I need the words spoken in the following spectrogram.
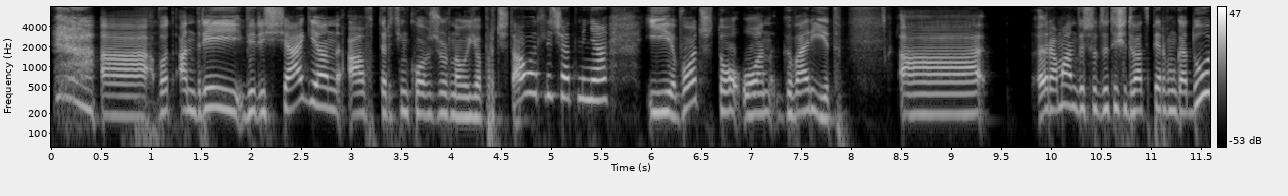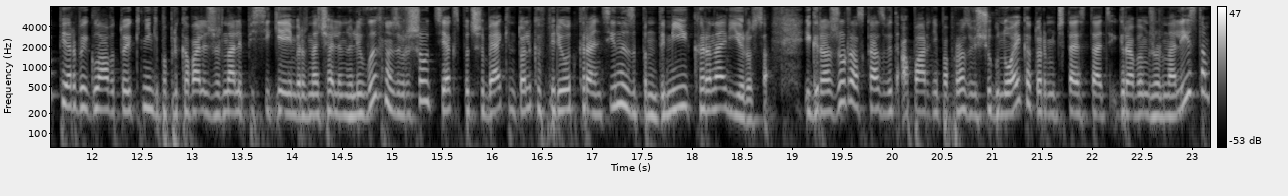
а, вот Андрей Верещагин, автор Тинькофф журнал, ее прочитал, в отличие от меня. И вот что он говорит. А, Роман вышел в 2021 году. Первые главы той книги публиковали в журнале PC Gamer в начале нулевых, но завершил текст Подшибякин только в период карантина из-за пандемии коронавируса. Игражур рассказывает о парне по прозвищу Гной, который мечтает стать игровым журналистом,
